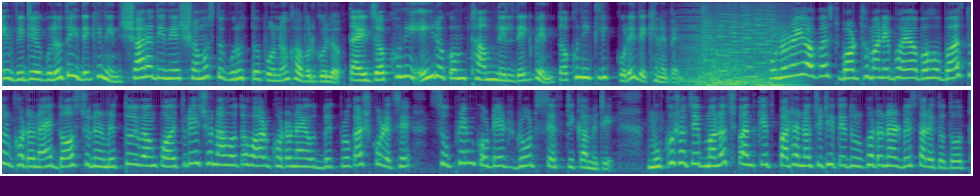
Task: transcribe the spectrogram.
এই ভিডিওগুলোতেই দেখে নিন সারা দিনের সমস্ত গুরুত্বপূর্ণ খবরগুলো। তাই যখনই এই রকম থাম্বনেল দেখবেন, তখনই ক্লিক করে দেখে নেবেন। পনেরোই আগস্ট বর্ধমানে ভয়াবহ বাস দুর্ঘটনায় দশ জনের মৃত্যু এবং পঁয়ত্রিশ জন আহত হওয়ার ঘটনায় উদ্বেগ প্রকাশ করেছে সুপ্রিম কোর্টের রোড সেফটি কমিটি। মুখ্য সচিব মনোজ পান্তকে পাঠানো চিঠিতে দুর্ঘটনার বিস্তারিত তথ্য,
